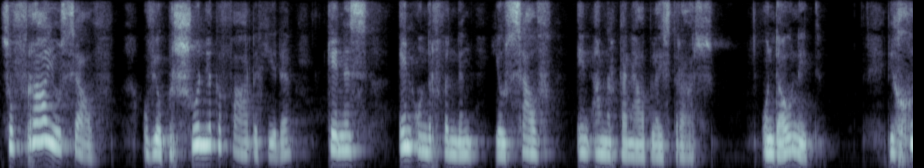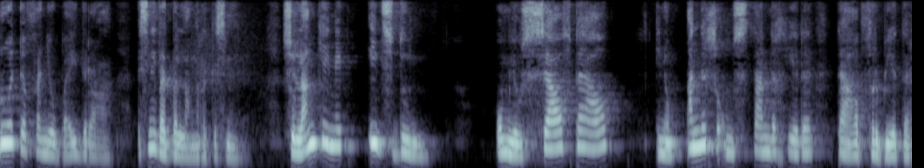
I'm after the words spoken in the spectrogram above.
So vra jouself of jou persoonlike vaardighede, kennis en ondervinding jouself en ander kan help luisteraars. Onthou net, die grootte van jou bydrae is nie wat belangrik is nie. Solank jy net iets doen om jouself te help en om ander se omstandighede te help verbeter.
